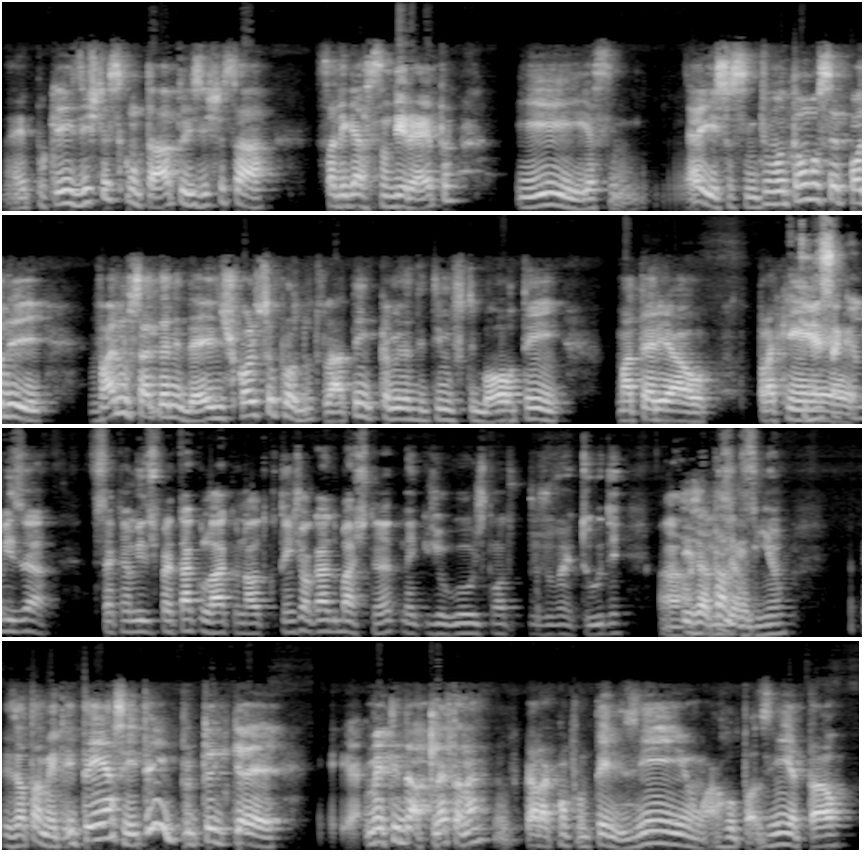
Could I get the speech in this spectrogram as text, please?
né? Porque existe esse contato, existe essa, essa ligação direta, e, assim, é isso, assim. Então, então você pode. Vai no site da N10, escolhe o seu produto lá. Tem camisa de time de futebol, tem material para quem tem é. Essa camisa, essa camisa espetacular que o Náutico tem jogado bastante, né? Que jogou hoje contra o Juventude. Exatamente. Exatamente. E tem assim, tem quem quer. Metido atleta, né? O cara compra um tênisinho, uma roupazinha e tal.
